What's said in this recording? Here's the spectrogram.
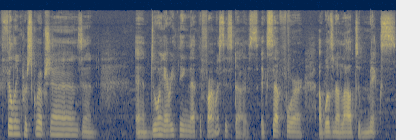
filling prescriptions and and doing everything that the pharmacist does, except for I wasn't allowed to mix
